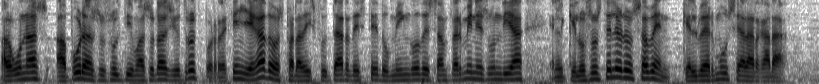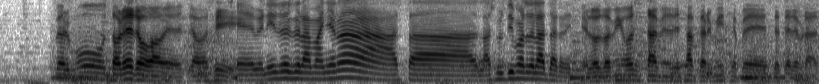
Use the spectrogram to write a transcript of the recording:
Algunas apuran sus últimas horas y otros, pues recién llegados, para disfrutar de este domingo de San Fermín. Es un día en el que los hosteleros saben que el Bermú se alargará. Bermú torero, a ver, así. Eh, venir desde la mañana hasta las últimas de la tarde. En los domingos también de San Fermín siempre se celebra.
